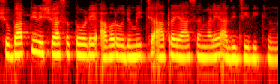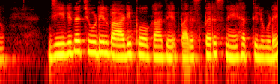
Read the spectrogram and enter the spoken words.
ശുഭാപ്തി വിശ്വാസത്തോടെ അവർ ഒരുമിച്ച് ആ പ്രയാസങ്ങളെ അതിജീവിക്കുന്നു. ജീവിത ചൂടിൽ വാടിപ്പോകാതെ പരസ്പര സ്നേഹത്തിലൂടെ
